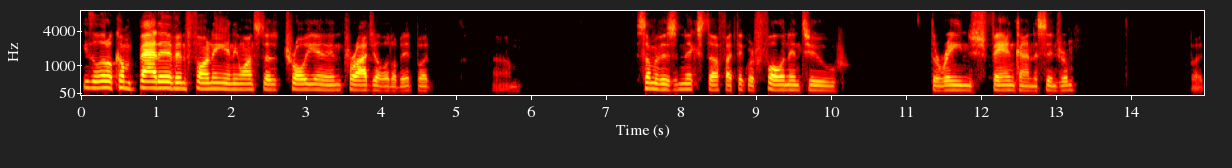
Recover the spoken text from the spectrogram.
he's a little combative and funny, and he wants to troll you and prod you a little bit. But um, some of his Nick stuff, I think we're falling into the range fan kind of syndrome. But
